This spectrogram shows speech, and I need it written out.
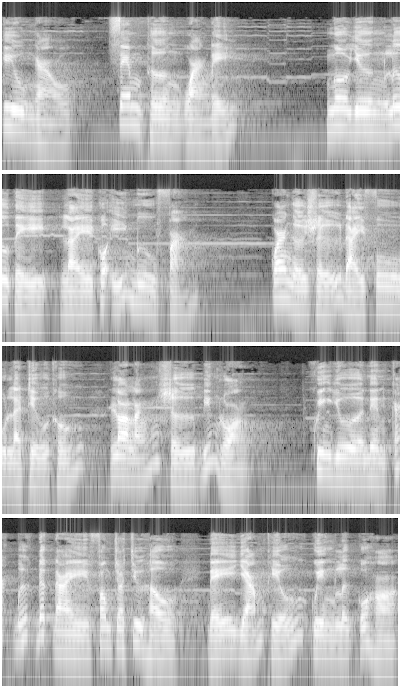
kiêu ngạo, xem thường hoàng đế. Ngô Dương Lưu Tị lại có ý mưu phản. quan ngự sử đại phu là triệu thú, lo lắng sự biến loạn. Khuyên vua nên cắt bớt đất đai phong cho chư hầu để giảm thiểu quyền lực của họ.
